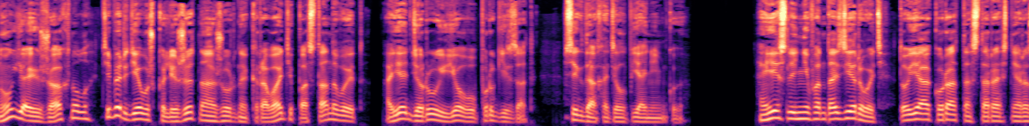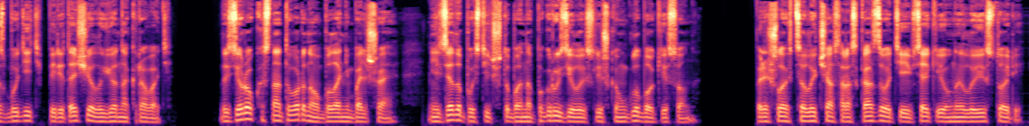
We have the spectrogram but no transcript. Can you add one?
Ну, я и жахнул. Теперь девушка лежит на ажурной кровати, постанывает, а я деру ее в упругий зад. Всегда хотел пьяненькую. А если не фантазировать, то я аккуратно, стараясь не разбудить, перетащил ее на кровать. Дозировка снотворного была небольшая. Нельзя допустить, чтобы она погрузилась в слишком глубокий сон. Пришлось целый час рассказывать ей всякие унылые истории,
